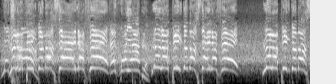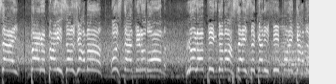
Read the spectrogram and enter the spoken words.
L'Olympique de Marseille l'a fait Incroyable L'Olympique de Marseille l'a fait L'Olympique de Marseille bat le Paris Saint-Germain au stade Vélodrome. L'Olympique de Marseille se qualifie pour les quarts de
